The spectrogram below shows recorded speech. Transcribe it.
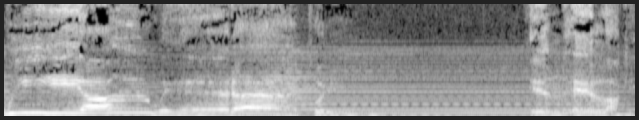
we are wed, I put it in a locket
